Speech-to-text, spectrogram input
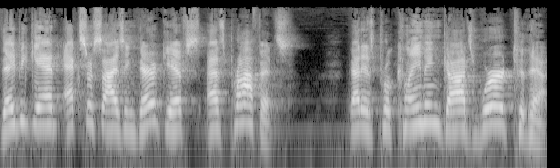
they began exercising their gifts as prophets. That is, proclaiming God's word to them.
